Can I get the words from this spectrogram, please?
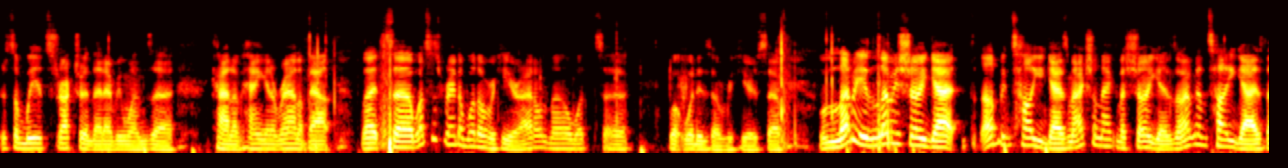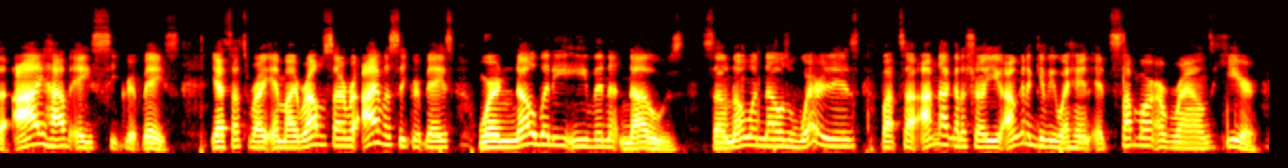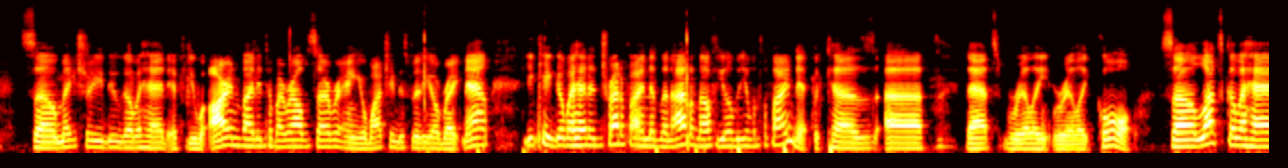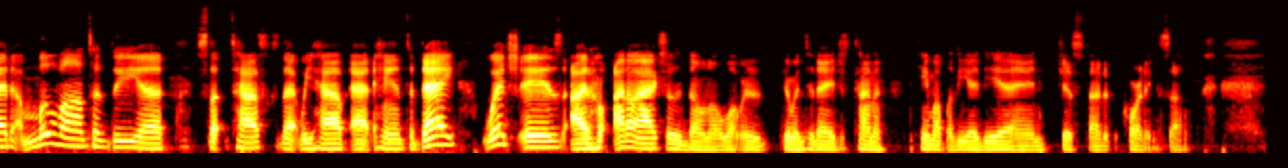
just some weird structure that everyone's uh kind of hanging around about. But uh, what's this random wood over here? I don't know what's uh, what wood is over here. So let me let me show you guys. Let me tell you guys. I'm actually not going to show you guys. But I'm going to tell you guys that I have a secret base. Yes, that's right. In my realm server, I have a secret base where nobody even knows. So no one knows where it is. But uh, I'm not going to show you. I'm going to give you a hint. It's somewhere around here. So make sure you do go ahead, if you are invited to my realm server and you're watching this video right now, you can go ahead and try to find it, but I don't know if you'll be able to find it, because uh, that's really, really cool. So let's go ahead, move on to the uh, tasks that we have at hand today, which is, I don't, I don't actually don't know what we're doing today, just kind of came up with the idea and just started recording, so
